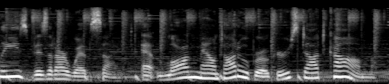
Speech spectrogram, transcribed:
Please visit our website at longmontautobrokers.com.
